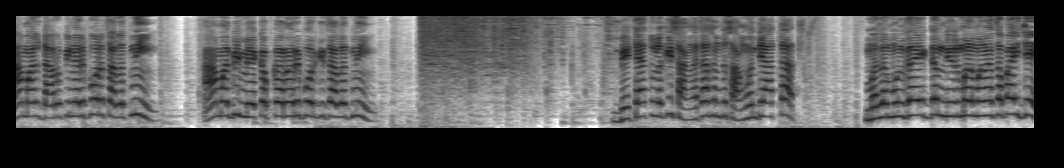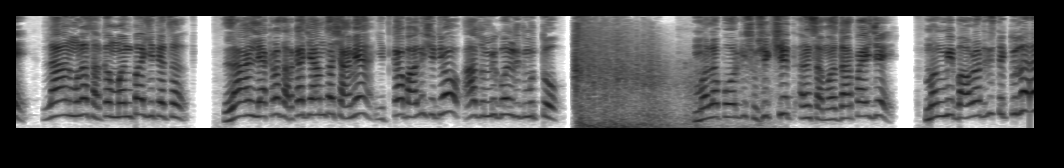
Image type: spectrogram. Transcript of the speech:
आम्हाला दारू पिणारी पोरं चालत नाही. आम्हाला बी मेकअप करणारी पोरगी चालत नाही. बेटा तुला की सांगायचं असेल तर सांगून दे आताच मला मुलगा एकदम निर्मळ मनाचा पाहिजे लहान मुलासारखं मन पाहिजे त्याचं. लहान लेकरासारखा जे आमचा शाम्या इतका बालिश ठेव अजून मी गोल्डीत मुततो. मला पोरगी सुशिक्षित आणि समजदार पाहिजे. मग मी बावळट दिसते तुला?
